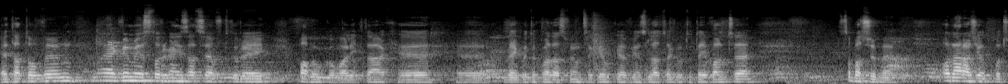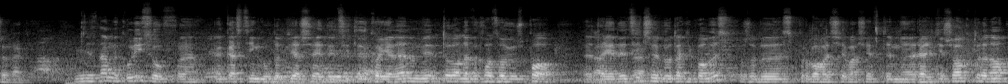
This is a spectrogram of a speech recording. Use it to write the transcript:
etatowym. No, jak wiemy, jest to organizacja, w której Paweł Kowalik, tak, e, e, jakby dokłada swoją cegiełkę, więc dlatego tutaj walczę. Zobaczymy. O, na razie odpoczynek. Nie znamy kulisów e, castingów do pierwszej edycji, tylko jeden. My- To one wychodzą już po e, tej Tak, edycji. tak. Czy był taki pomysł, żeby spróbować się właśnie w tym reality show, które no,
